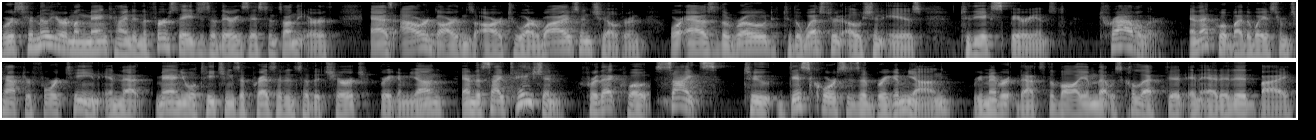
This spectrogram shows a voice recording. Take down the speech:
were as familiar among mankind in the first ages of their existence on the earth as our gardens are to our wives and children, or as the road to the western ocean is to the experienced traveler. And that quote, by the way, is from chapter 14 in that manual, Teachings of Presidents of the Church, Brigham Young. And the citation for that quote cites to Discourses of Brigham Young. Remember, that's the volume that was collected and edited by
